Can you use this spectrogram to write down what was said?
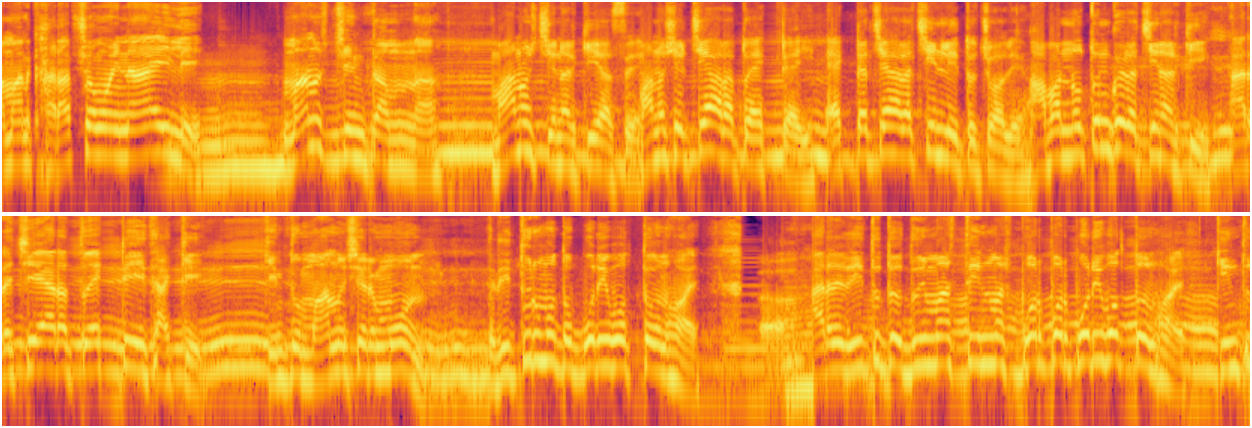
আমার খারাপ সময় না আইলে মানুষ চিনতাম না। মানুষ চেনার কি আছে? মানুষের চেহারা তো একটাই। একটা চেহারা চিনলেই তো চলে। আবার নতুন করে চিনার কি? আরে চেহারা তো একটাই থাকে কিন্তু মানুষের মন ঋতুর মতো পরিবর্তন হয়। আরে ঋতু তো দুই মাস তিন মাস পর পর পরিবর্তন হয় কিন্তু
